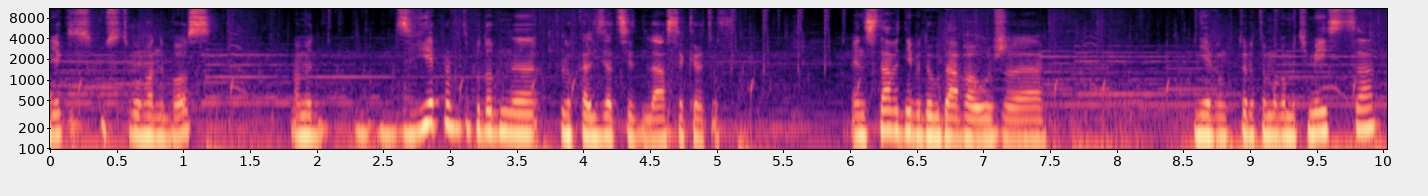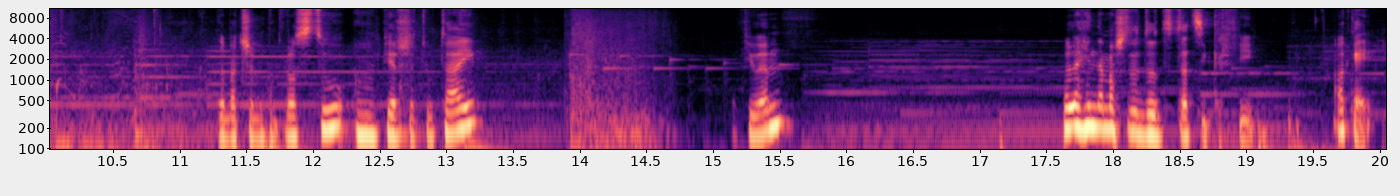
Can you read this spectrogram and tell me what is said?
jaki jest usytuowany boss, mamy dwie prawdopodobne lokalizacje dla sekretów. Więc nawet nie będę udawał, że nie wiem, które to mogą być miejsca. Zobaczymy po prostu. Pierwsze tutaj. Trafiłem. Kolejna maszyna do dotacji krwi. Okej. Okay.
